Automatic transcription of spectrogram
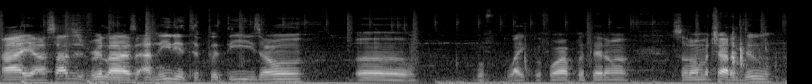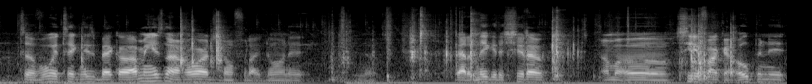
All right, y'all, so I just realized I needed to put these on, uh, like before I put that on. So I'm gonna try to do to avoid taking this back off. I mean, it's not hard, just don't feel like doing it, you know. Got a nigga the shit out. I'm gonna uh, see if I can open it,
